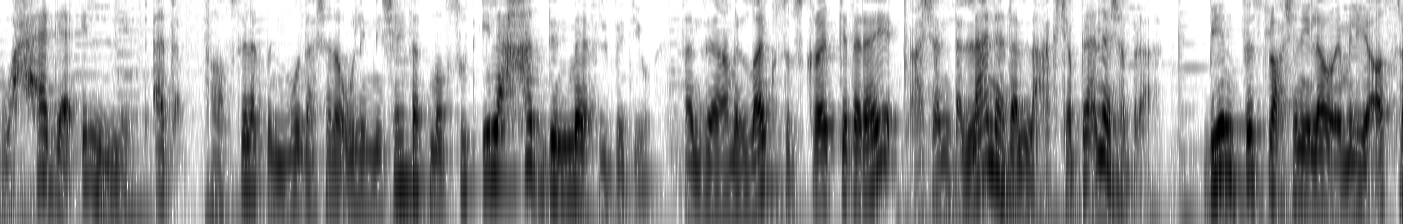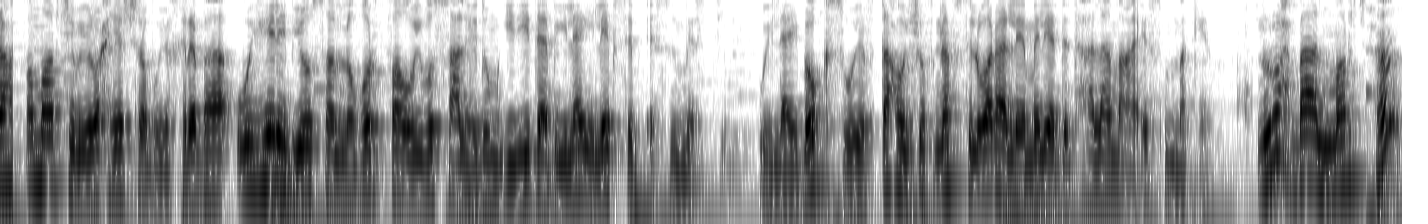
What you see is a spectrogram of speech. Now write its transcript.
وحاجة قلة أدب. فهفصلك من ال mood عشان أقول إني شايفك مبسوط إلى حد ما في الفيديو. فانزل اعمل like و subscribe كده رايق عشان دلعني ادلعك شبرقني اشبرقك بينفصلوا عشان يلاقوا إيميليا أسرع فمارش بيروح يشرب ويخربها وهيلي بيوصل لغرفة ويبص على هدوم جديده بيلاقي لبس باسم ميستي ويلاقي box ويفتحه يشوف نفس الورقة اللي إيميليا اديتها لها مع اسم مكان. نروح بقى لمارش ها؟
